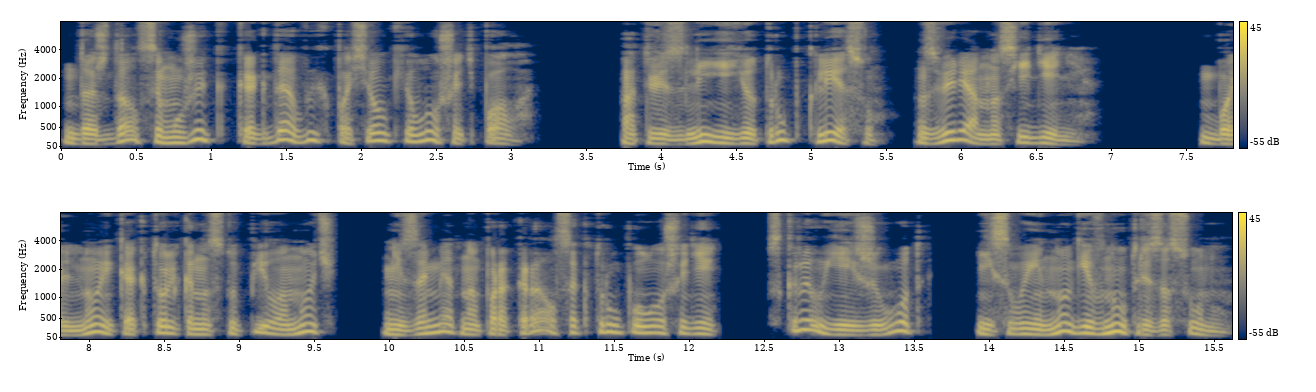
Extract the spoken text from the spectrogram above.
дождался мужик, когда в их поселке лошадь пала. Отвезли ее труп к лесу, зверям на съедение. Больной, как только наступила ночь, незаметно прокрался к трупу лошади вскрыл ей живот и свои ноги внутрь засунул.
